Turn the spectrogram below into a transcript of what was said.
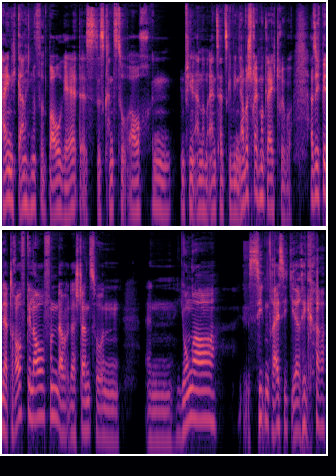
eigentlich gar nicht nur für Bau, gell? Das, das kannst du auch in, in vielen anderen Einsatzgebieten. Aber sprechen wir gleich drüber. Also ich bin da draufgelaufen, da, da stand so ein, ein junger 37-jähriger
